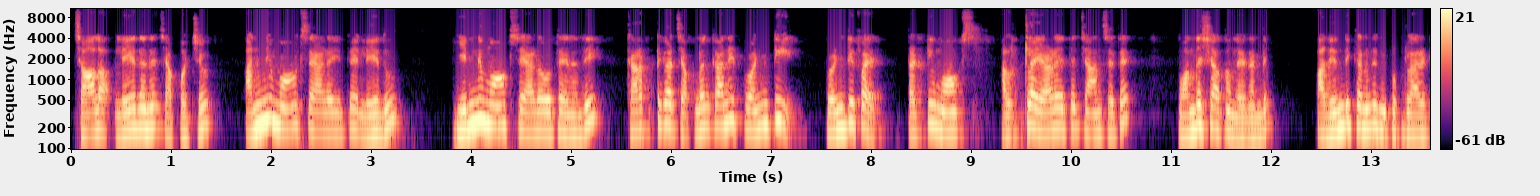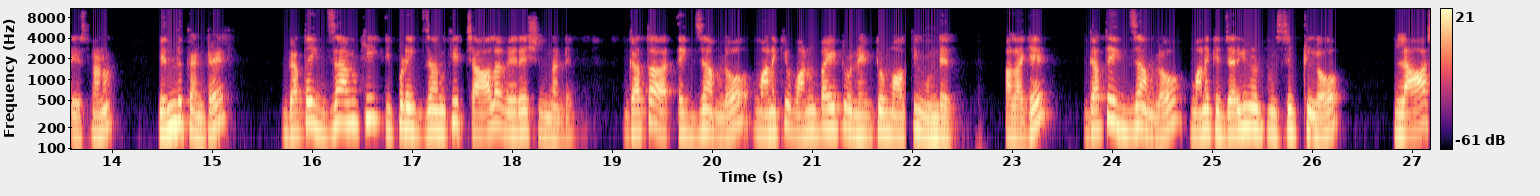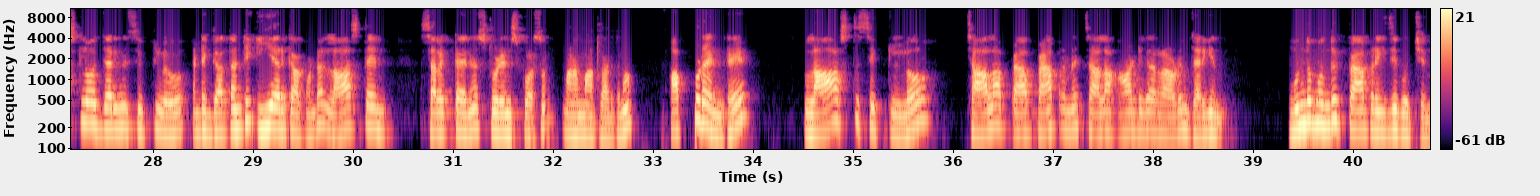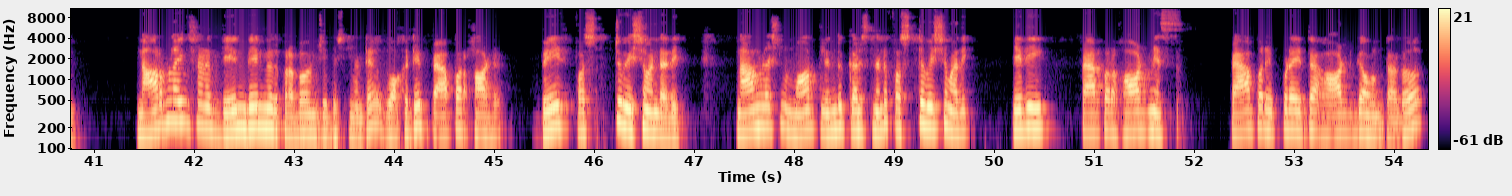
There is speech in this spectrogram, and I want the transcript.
చాలా లేదనే చెప్పొచ్చు. అన్ని మార్క్స్ యాడ్ అయితే లేదు. ఎన్ని మార్క్స్ యాడ్ అవుతాయి అనేది కరెక్ట్గా చెప్పలేం కానీ twenty twenty five thirty marks అట్లా ఏడైతే ఛాన్స్ అయితే వంద శాతం లేదండి. అది ఎందుకనేది మీకు క్లారిటీ ఇస్తున్నాను. ఎందుకంటే గత ఎగ్జామ్కి ఇప్పుడు ఎగ్జామ్కి చాలా వేరియేషన్ ఉందండి. గత ఎగ్జామ్లో మనకి one by two negative marking ఉండేది. అలాగే గత ఎగ్జామ్లో మనకి జరిగినటువంటి షిఫ్ట్లో లాస్ట్లో జరిగిన షిఫ్ట్లో అంటే గత అంటే ఇయర్ కాకుండా లాస్ట్ టైం సెలెక్ట్ అయిన స్టూడెంట్స్ కోసం మనం మాట్లాడుతున్నాం. అప్పుడంటే లాస్ట్ షిఫ్ట్లో చాలా పేపర్ అనేది చాలా హార్డ్గా రావడం జరిగింది. ముందు ముందు పేపర్ ఈజీగా వచ్చింది. నార్మలైజేషన్ అనేది దేని దేని మీద ప్రభావం చూపిస్తుందంటే ఒకటి పేపర్ హార్డ్. బే ఫస్ట్ విషయం అండి అది. నార్మలైజేషన్ మార్కులు ఎందుకు కలిసిందంటే ఫస్ట్ విషయం అది. ఇది పేపర్ హార్డ్నెస్. పేపర్ ఎప్పుడైతే హార్డ్గా ఉంటుందో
